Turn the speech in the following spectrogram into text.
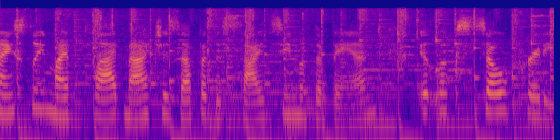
Nicely my plaid matches up at the side seam of the band? It looks so pretty.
